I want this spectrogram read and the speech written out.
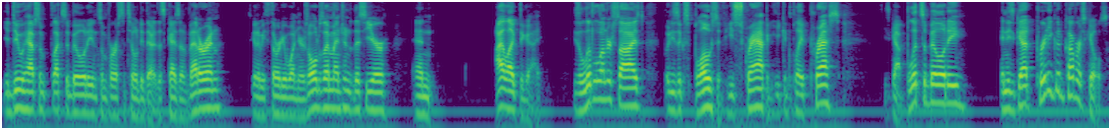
you do have some flexibility and some versatility there. This guy's a veteran. He's going to be 31 years old, as I mentioned this year. And I like the guy. He's a little undersized, but he's explosive. He's scrappy. He can play press. He's got blitz ability, and he's got pretty good cover skills.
